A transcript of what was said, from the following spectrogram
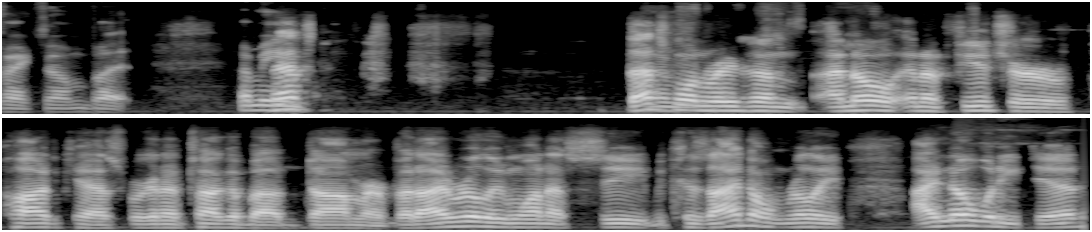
victim, but I mean, That's that's Um, one reason I know in a future podcast we're going to talk about Dahmer, but I really want to see because I don't really I know what he did,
